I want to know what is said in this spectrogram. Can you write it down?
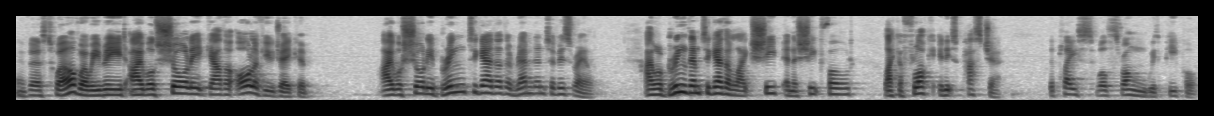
and verse 12, where we read, I will surely gather all of you, Jacob. I will surely bring together the remnant of Israel. I will bring them together like sheep in a sheepfold, like a flock in its pasture. The place will throng with people.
